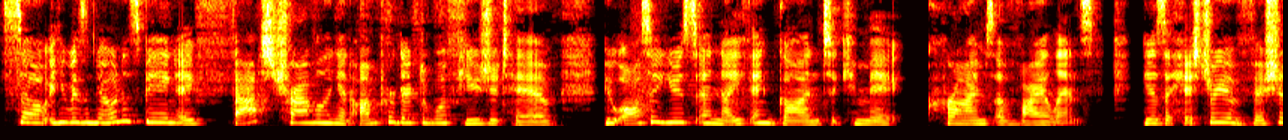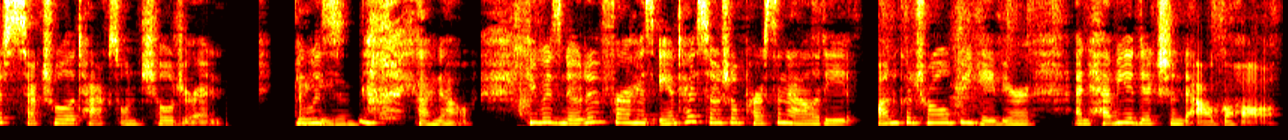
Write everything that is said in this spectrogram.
So he was known as being a fast traveling and unpredictable fugitive who also used a knife and gun to commit crimes of violence. He has a history of vicious sexual attacks on children. He I was. I know. He was noted for his antisocial personality, uncontrolled behavior, and heavy addiction to alcohol.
